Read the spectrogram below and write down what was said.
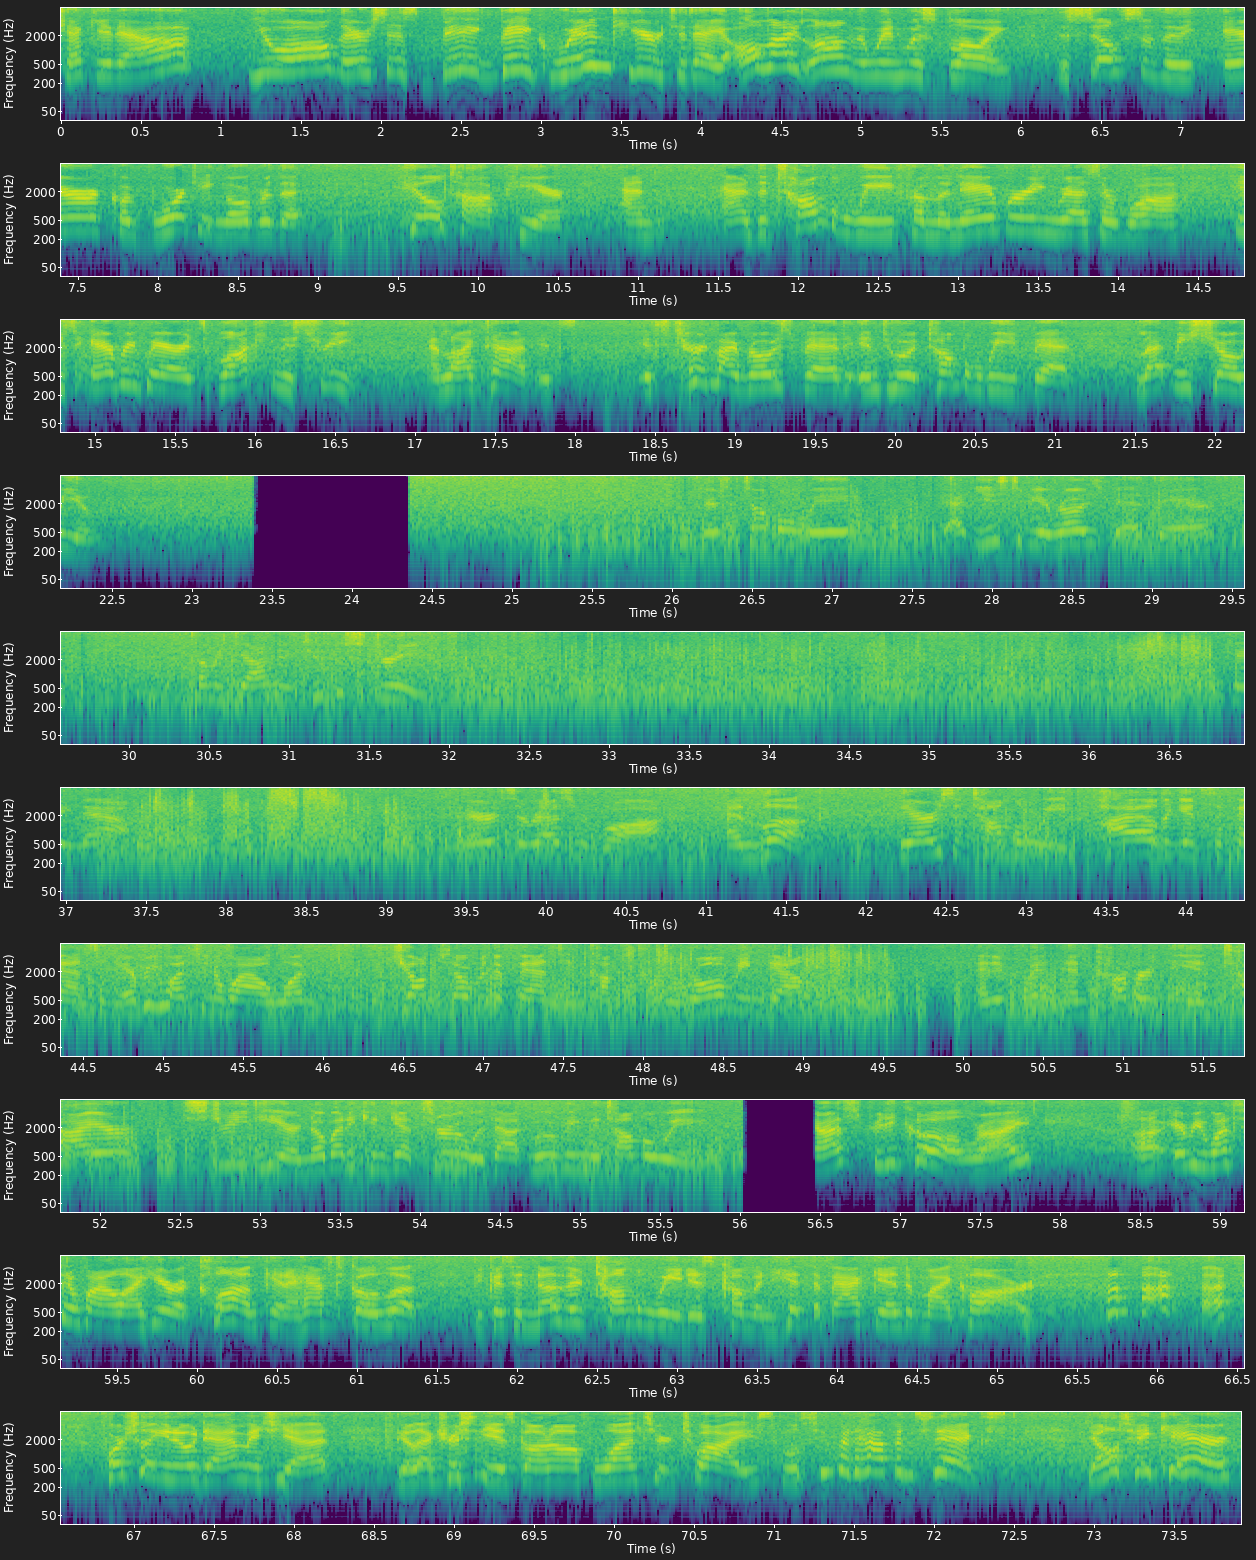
check it out. You all, there's this big, big wind here today. All night long the wind was blowing. The sylphs of the air cavorting over the hilltop here. And, and the tumbleweed from the neighboring reservoir is everywhere. It's blocking the street. And like that, it's, it's turned my rose bed into a tumbleweed bed. Let me show you. There's a tumbleweed. That used to be a rose bed there. Coming down into the street. Okay, now. There's the reservoir. And look, there's a tumbleweed piled against the fence. And every once in a while, one jumps over the fence and comes roaming down the street. And it went and covered the entire street here. Nobody can get through without moving the tumbleweed. That's pretty cool, right? Uh, every once in a while I hear a clunk and I have to go look because another tumbleweed has come and hit the back end of my car. Fortunately, no damage yet. The electricity has gone off once or twice. We'll see what happens next. Y'all take care.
